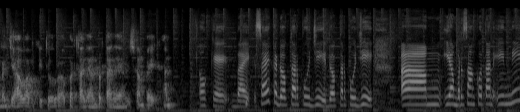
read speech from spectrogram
menjawab gitu pertanyaan-pertanyaan yang disampaikan. Oke, baik. Saya ke Dokter Puji. Dokter Puji, um, yang bersangkutan ini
